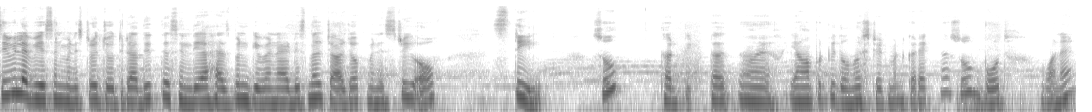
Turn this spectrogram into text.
civil aviation minister jyotiraditya scindia has been given additional charge of ministry of steel. So third uh, yahan par bhi dono statement correct hai. so both 1 and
